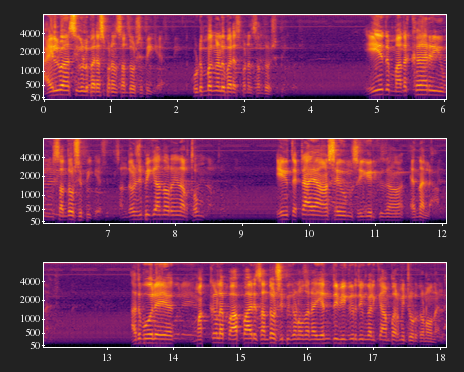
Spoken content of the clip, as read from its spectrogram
അയൽവാസികൾ പരസ്പരം സന്തോഷിപ്പിക്കുക. കുടുംബങ്ങൾ പരസ്പരം സന്തോഷിപ്പിക്കുക. ഏത് മതക്കാരെയും സന്തോഷിപ്പിക്കുക. സന്തോഷിപ്പിക്കുക എന്ന് പറയുന്ന അർത്ഥം ഏത് തെറ്റായ ആശയവും സ്വീകരിക്കുക എന്നല്ല. അതുപോലെ മക്കളെ പാപ്പാര് സന്തോഷിപ്പിക്കണമെന്നല്ല എന്ത് വികൃതിയും കളിക്കാൻ പെർമിറ്റ് കൊടുക്കണമെന്നല്ല.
